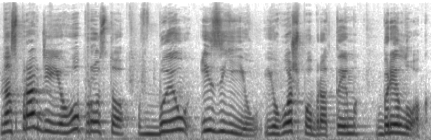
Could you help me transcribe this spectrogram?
Насправді його просто вбив і з'їв його ж побратим Брілок.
